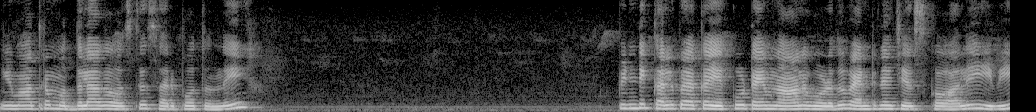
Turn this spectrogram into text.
ఈ మాత్రం ముద్దలాగా వస్తే సరిపోతుంది. పిండి కలిపాక ఎక్కువ టైం నానకూడదు వెంటనే చేసుకోవాలి ఇవి.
